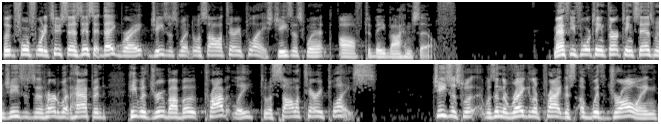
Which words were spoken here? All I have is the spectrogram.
Luke 4:42 says this at daybreak Jesus went to a solitary place. Jesus went off to be by himself. Matthew 14:13 says when Jesus had heard what happened, he withdrew by boat privately to a solitary place. Jesus was in the regular practice of withdrawing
